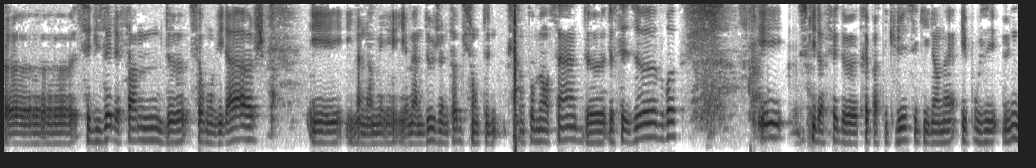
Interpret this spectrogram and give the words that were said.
euh, séduisait les femmes de son village. Et il, en a, mis- il y a même deux jeunes femmes qui sont, tenues- qui sont tombées enceintes de, de ses œuvres. Et ce qu'il a fait de très particulier, c'est qu'il en a épousé une,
